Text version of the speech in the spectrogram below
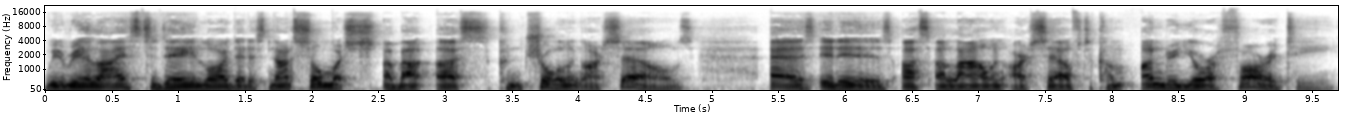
We realize today, Lord, that it's not so much about us controlling ourselves as it is us allowing ourselves to come under your authority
